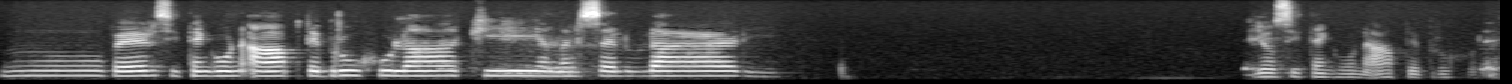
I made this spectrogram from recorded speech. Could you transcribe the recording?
mm, ver si tengo un app de brújula aquí en el celular. Yo sí tengo una app de brújula.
